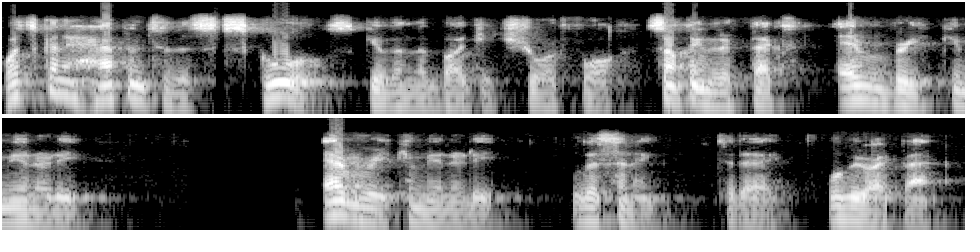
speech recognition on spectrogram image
what's going to happen to the schools given the budget shortfall? Something that affects every community, every community listening today. We'll be right back.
